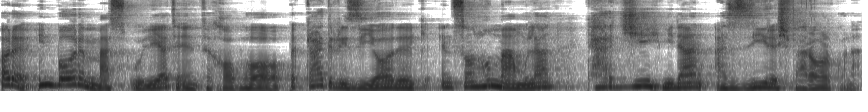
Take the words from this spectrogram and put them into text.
آره این بار مسئولیت انتخاب ها به قدری زیاده که انسان ها معمولا ترجیح میدن از زیرش فرار کنن.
